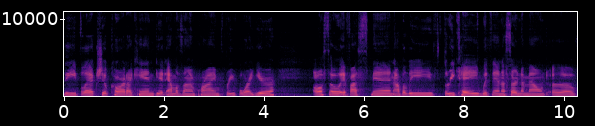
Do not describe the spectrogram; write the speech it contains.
the flagship card, I can get Amazon Prime free for a year. Also, if I spend, I believe, 3K within a certain amount of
